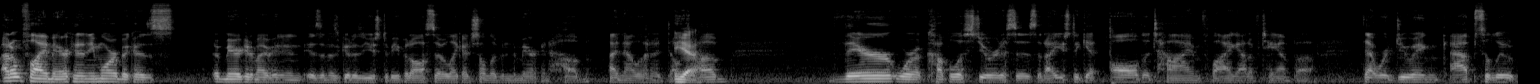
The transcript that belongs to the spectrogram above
I don't fly American anymore because American, in my opinion, isn't as good as it used to be. But also, like, I just don't live in an American hub. I now live in a Delta Yeah. hub. There were a couple of stewardesses that I used to get all the time flying out of Tampa that were doing absolute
